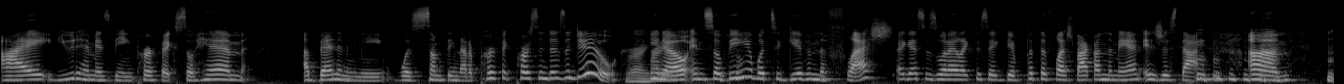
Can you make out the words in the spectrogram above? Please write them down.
i viewed him as being perfect so him abandoning me was something that a perfect person doesn't do Right. you know? And so being mm-hmm. able to give him the flesh i guess is what i like to say give put the flesh back on the man is just that. Um hmm.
